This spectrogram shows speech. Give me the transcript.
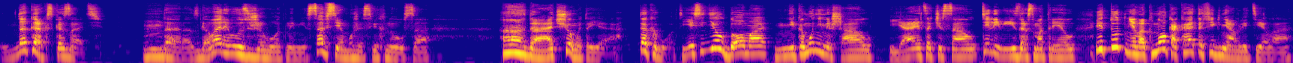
«Да как сказать?» «Да, разговариваю с животными, совсем уже свихнулся». «Ах да, о чем это я?» Так вот, я сидел дома, никому не мешал, яйца чесал, телевизор смотрел, и тут мне в окно какая-то фигня влетела.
